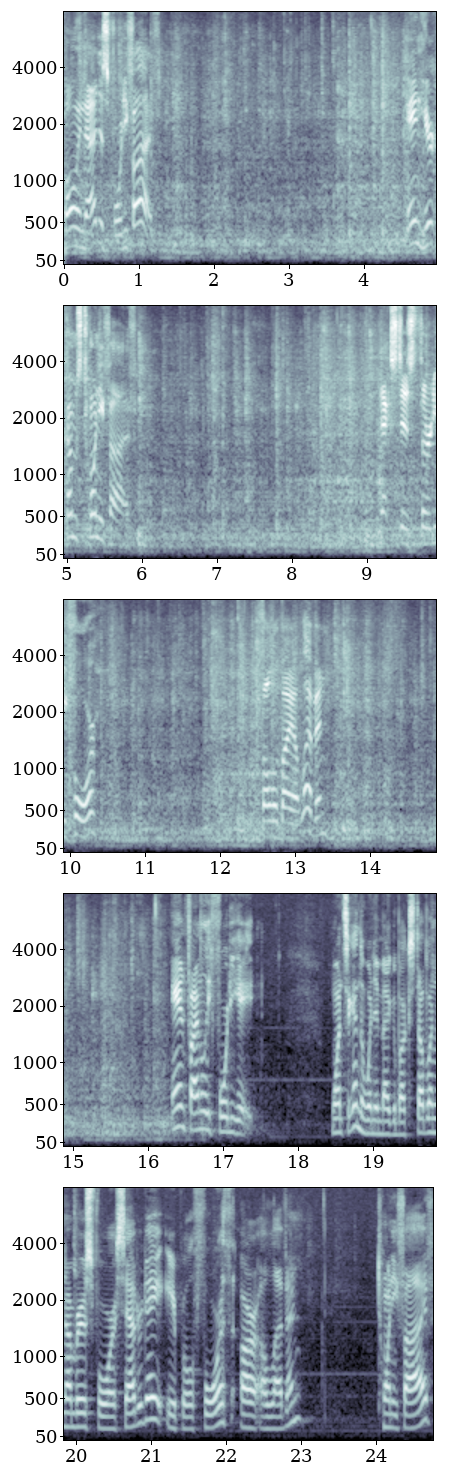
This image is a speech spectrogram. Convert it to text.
Following that is 45. And here comes 25. Next is 34 followed by 11, and finally 48. Once again, the winning Megabucks doubler numbers for Saturday, April 4th are 11, 25,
